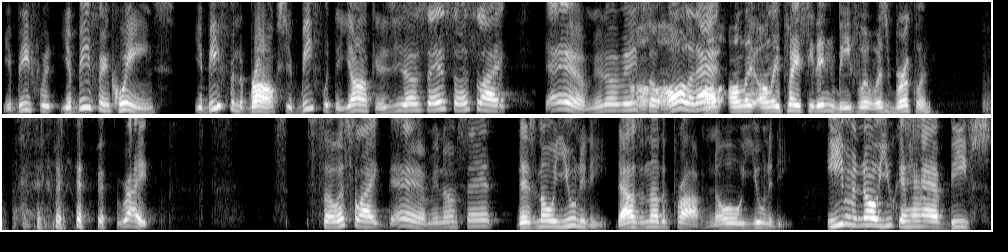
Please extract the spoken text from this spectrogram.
You beef with you beef in Queens. You beef in the Bronx. You beef with the Yonkers. You know what I'm saying? So it's like, damn, you know what I mean? So all of that, Only only place he didn't beef with was Brooklyn. right. So it's like, damn, you know what I'm saying? There's no unity. That was another problem. No unity. Even though you can have beefs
